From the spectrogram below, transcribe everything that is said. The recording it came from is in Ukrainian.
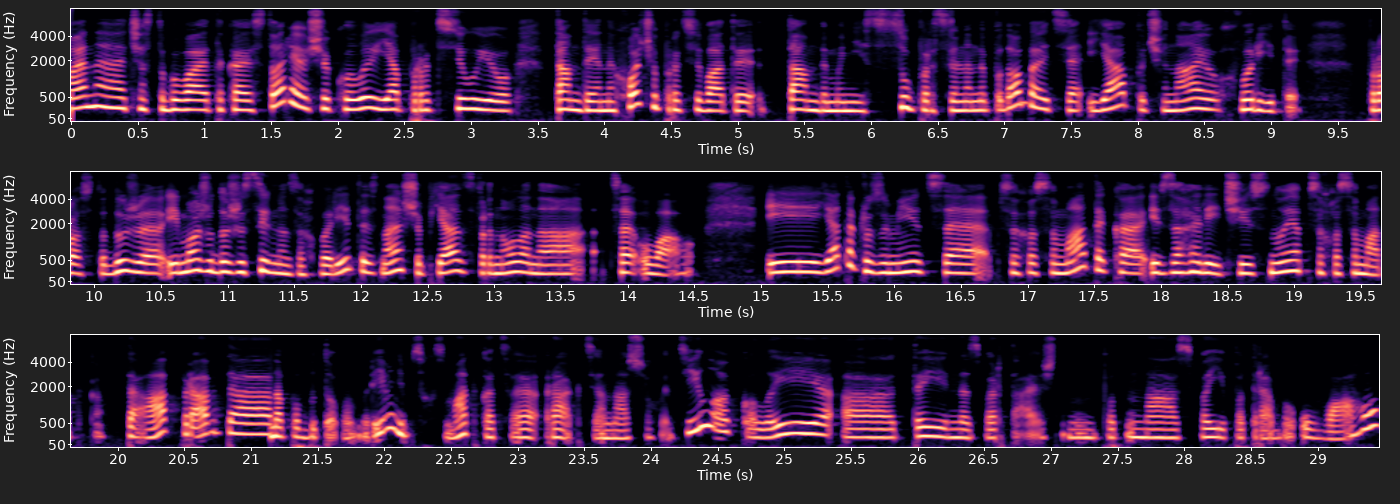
мене часто буває така історія, що коли я працюю там, де я не хочу працювати, там, де мені супер сильно не подобається, я починаю хворіти. Просто дуже і можу дуже сильно захворіти, знаєш, щоб я звернула на це увагу. І я так розумію, це психосоматика, і взагалі чи існує психосоматика? Так, правда, на побутовому рівні психосоматика це реакція нашого тіла, коли е, ти не звертаєш на свої потреби увагу,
